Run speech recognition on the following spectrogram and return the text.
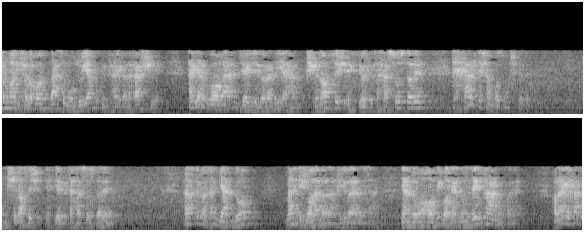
چون ما انشاءالله با بحث موضوعی هم بکنیم حقیقت قشیه اگر واقعا جید و هم شناختش احتیاج به تخصص داره خلطش هم باز مشکله. اون شناختش احتیاج به تخصص داره. پس که مثلا گندم من اجمالا دارم خیلی برد بسن گندم آبی با گندم زید فرق می‌کنه. حالا اگر فرق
